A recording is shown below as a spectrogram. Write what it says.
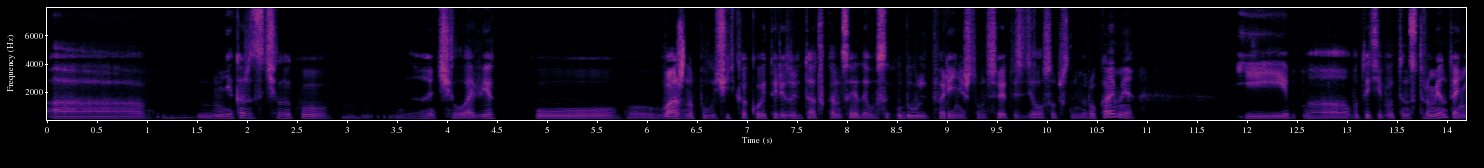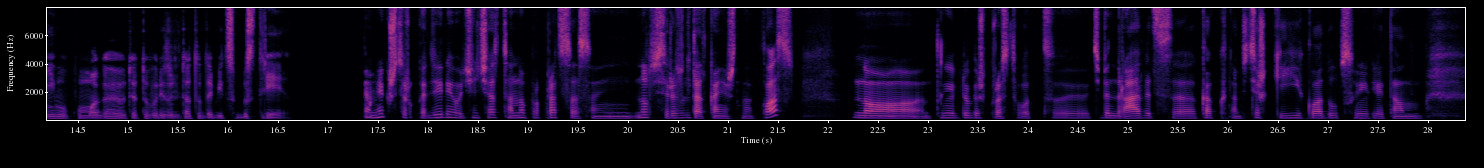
А, мне кажется, человеку, человек важно получить какой-то результат в конце, да, удовлетворение, что он все это сделал собственными руками. И а, вот эти вот инструменты, они ему помогают этого результата добиться быстрее. А мне кажется, рукоделие очень часто оно про процесс. Ну, то есть результат, конечно, класс, но ты любишь просто вот э, тебе нравится, как там стежки кладутся или там э,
